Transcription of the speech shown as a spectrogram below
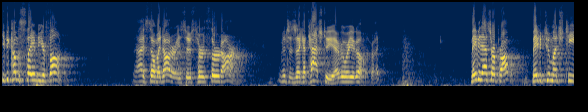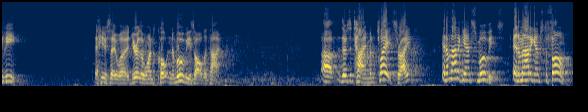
you become a slave to your phone. I tell my daughter it's just her third arm, which is like attached to you everywhere you go, right? Maybe that's our problem. Maybe too much TV. And you say, well, you're the one quoting the movies all the time. Uh, there's a time and a place, right? And I'm not against movies. And I'm not against the phone.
